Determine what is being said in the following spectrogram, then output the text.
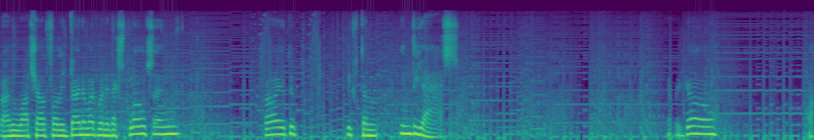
try to watch out for the dynamite when it explodes and try to kick them in the ass. There we go. Ah.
